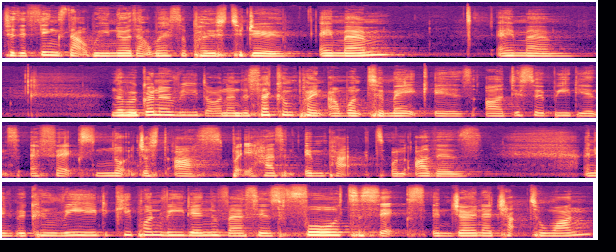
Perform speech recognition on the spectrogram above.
to the things that we know that we're supposed to do. Amen? Amen. Now we're going to read on, and the second point I want to make is our disobedience affects not just us, but it has an impact on others. And if we can read, keep on reading verses 4 to 6 in Jonah chapter 1.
